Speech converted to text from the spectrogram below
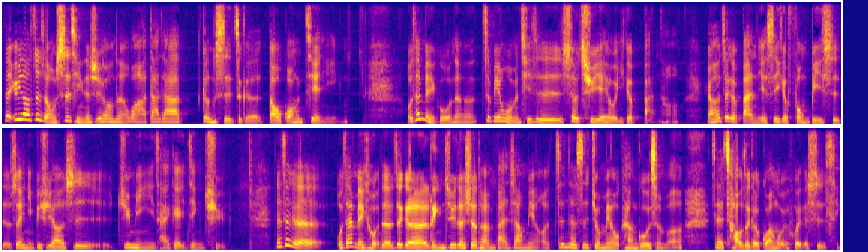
那遇到这种事情的时候呢，哇，大家更是这个刀光剑影。我在美国呢，这边我们其实社区也有一个板哈，然后这个板也是一个封闭式的，所以你必须要是居民你才可以进去。那这个我在美国的这个邻居的社团版上面哦，真的是就没有看过什么在吵这个管委会的事情。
